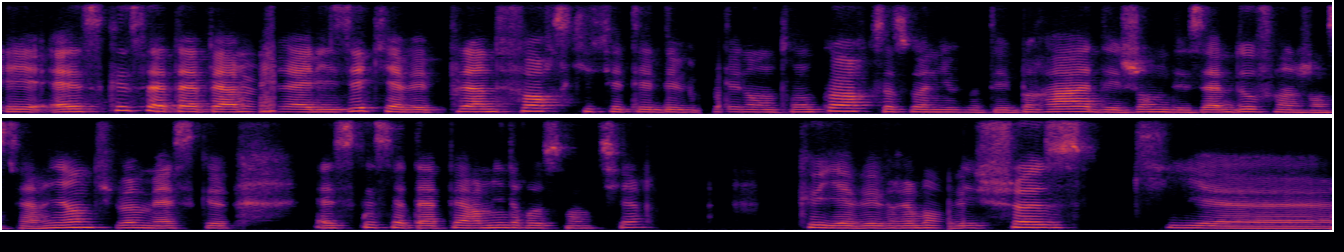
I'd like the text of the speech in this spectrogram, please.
Et est-ce que ça t'a permis de réaliser qu'il y avait plein de forces qui s'étaient développées dans ton corps, que ce soit au niveau des bras, des jambes, des abdos, enfin j'en sais rien, tu vois, mais est-ce que, est que ça t'a permis de ressentir? Qu'il y avait vraiment des choses qui, euh,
